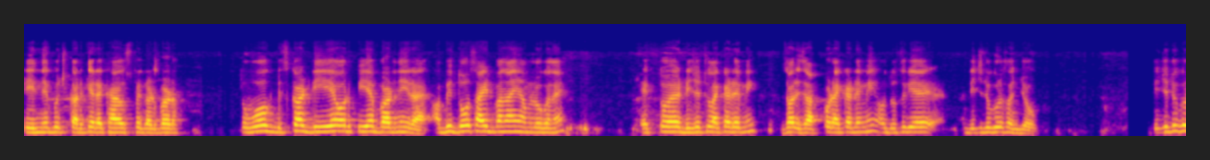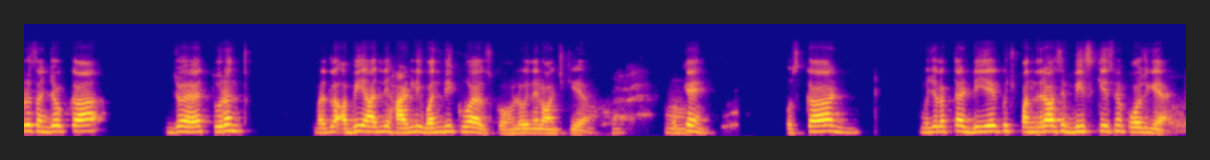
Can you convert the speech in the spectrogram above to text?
टीम ने कुछ करके रखा है उस पर गड़बड़ तो वो जिसका डीए और पीए बढ़ नहीं रहा है अभी दो साइट बनाई हम लोगों ने एक तो है डिजिटल एकेडमी सॉरी जैपकोड एकेडमी और दूसरी है डिजिटल गुरु संजोग डिजिटल गुरु संजोग का जो है तुरंत मतलब अभी हार्डली हार्डली वन वीक हुआ है उसको हम लोगों ने लॉन्च किया है। हाँ, ओके? उसका मुझे लगता है डीए कुछ पंद्रह से बीस के इसमें पहुँच गया है।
